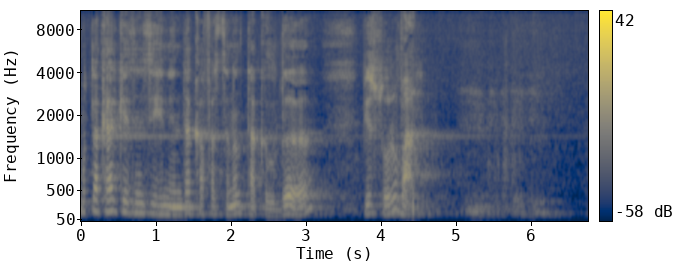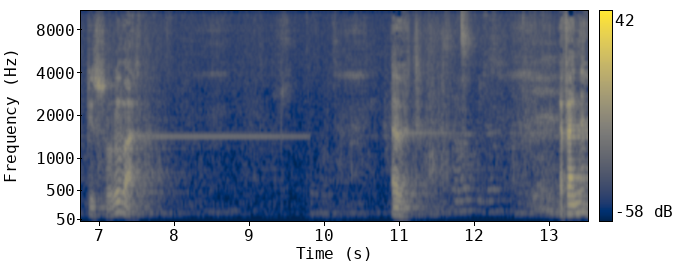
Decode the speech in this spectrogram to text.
Mutlak herkesin zihninde kafasının takıldığı bir soru var. Bir soru var. Evet. Efendim?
